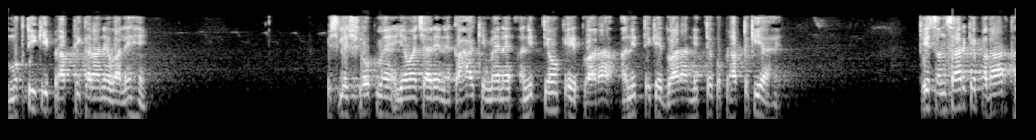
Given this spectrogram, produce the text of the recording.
मुक्ति की प्राप्ति कराने वाले हैं। पिछले श्लोक में यमाचार्य ने कहा कि मैंने अनित्यों के द्वारा, अनित्य के द्वारा नित्य को प्राप्त किया है। तो ये संसार के पदार्थ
